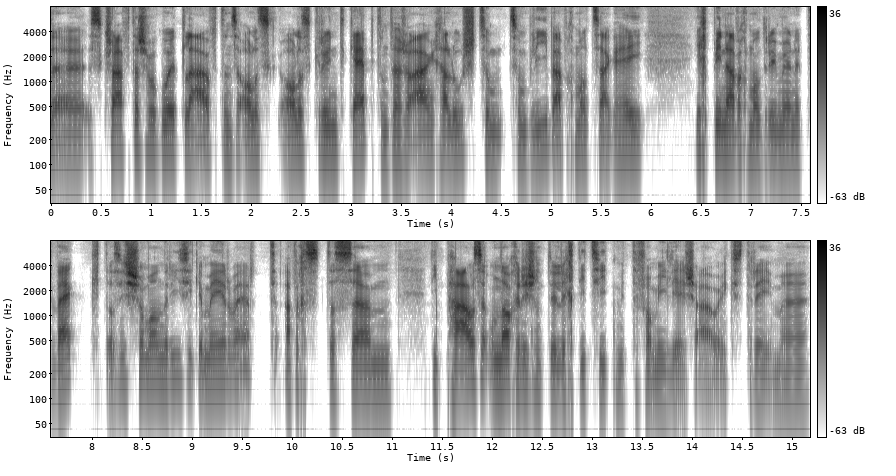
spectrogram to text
äh, ein Geschäft hast, das gut läuft und es alles, alles Gründe gibt und du hast eigentlich auch Lust zum, zum Bleiben, einfach mal zu sagen, hey, ich bin einfach mal drei Monate weg. Das ist schon mal ein riesiger Mehrwert. Einfach das, ähm, die Pause und nachher ist natürlich die Zeit mit der Familie ist auch extrem äh,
